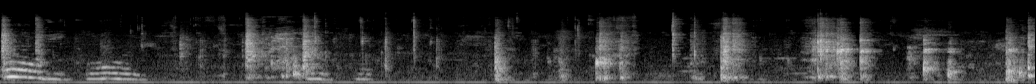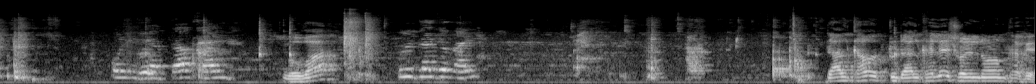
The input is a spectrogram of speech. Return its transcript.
পুরি পুরি ওই দাদা খাই বাবা? ওই দাদা খাই ডাল খাও একটু ডাল খেলে শরীর নরম থাকে।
